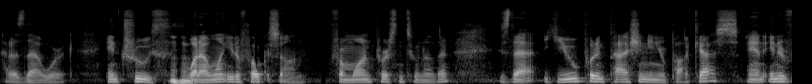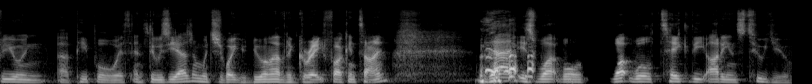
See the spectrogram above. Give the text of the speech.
How does that work? In truth, Mhm. what I want you to focus on from one person to another is that you putting passion in your podcasts and interviewing uh, people with enthusiasm, which is what you do. I'm having a great fucking time. That is what will what will take the audience to you,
